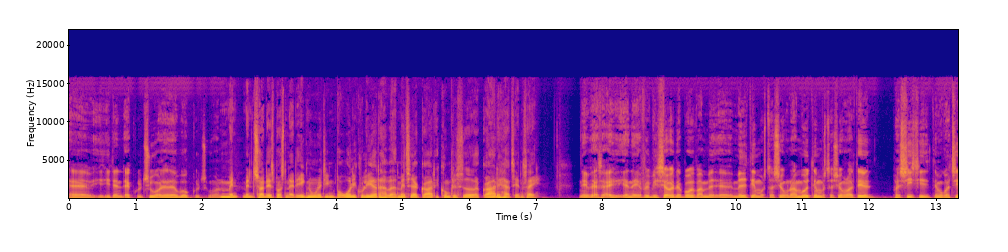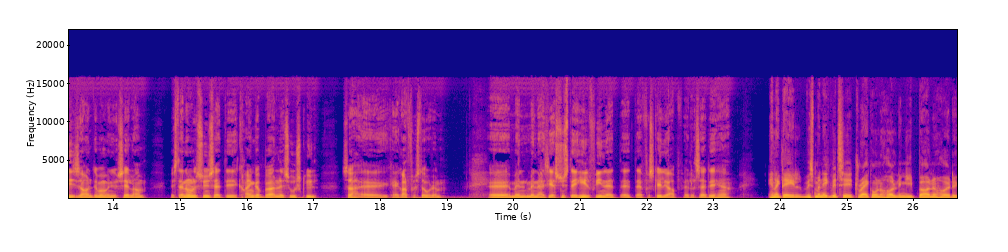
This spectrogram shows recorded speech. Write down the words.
øh, i, i den der kultur, det der woke-kulturen. Men, men så er det spørgsmålet, er det ikke nogen af dine borgerlige kolleger, der har været med til at gøre det kompliceret og gøre det her til en sag? Nej, altså, ja, nej, for vi så jo, at der både var med, øh, meddemonstrationer og moddemonstrationer, og det er jo præcis i demokratiets ånd, det må man jo selv om. Hvis der er nogen, der synes, at det krænker børnenes uskyld, så øh, kan jeg godt forstå dem. Øh, men, men altså, jeg synes, det er helt fint, at, at der er forskellige opfattelser af det her. Henrik Dahl, hvis man ikke vil til dragunderholdning i børnehøjde,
